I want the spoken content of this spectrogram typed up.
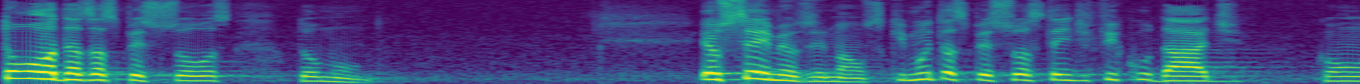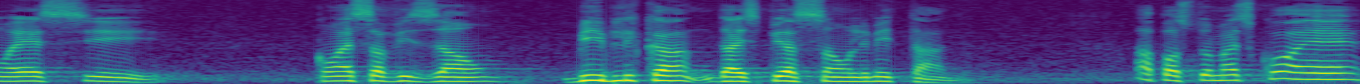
todas as pessoas do mundo. Eu sei, meus irmãos, que muitas pessoas têm dificuldade com, esse, com essa visão bíblica da expiação limitada. Ah, pastor, mas qual é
